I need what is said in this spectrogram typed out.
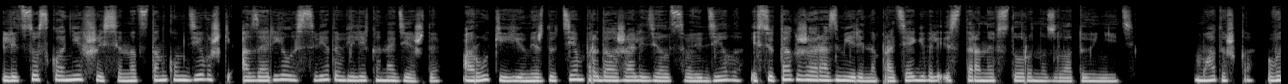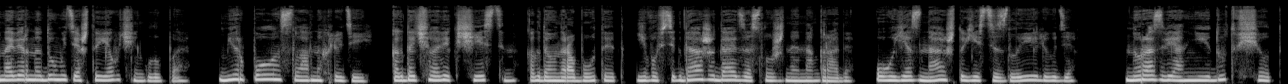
Лицо, склонившееся над станком девушки, озарилось светом великой надежды, а руки ее между тем продолжали делать свое дело и все так же размеренно протягивали из стороны в сторону золотую нить. «Матушка, вы, наверное, думаете, что я очень глупая. Мир полон славных людей. Когда человек честен, когда он работает, его всегда ожидает заслуженная награда. О, я знаю, что есть и злые люди. Но разве они идут в счет?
